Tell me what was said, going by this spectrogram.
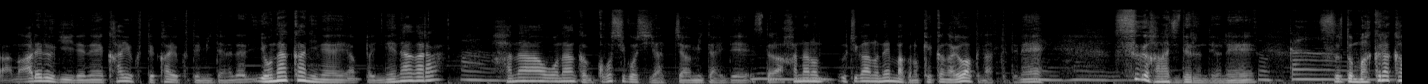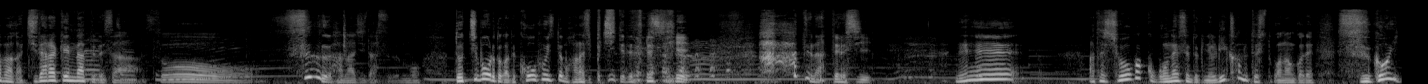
あのアレルギーでね痒くて痒くてみたいな。で夜中にねやっぱり寝ながら鼻をなんかゴシゴシやっちゃうみたいでそしたら鼻の内側の粘膜の血管が弱くなっててね、すぐ鼻血出るんだよね。すると枕カバーが血だらけになっててさ。そう。すぐ鼻血出す。もうドッジボールとかで興奮しても鼻血プチって出てるしはーってなってるし。ねえ。私小学校5年生の時の理科のテストかなんかですごい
